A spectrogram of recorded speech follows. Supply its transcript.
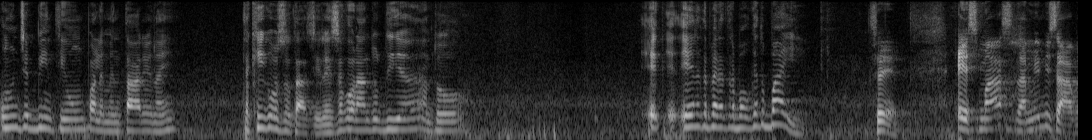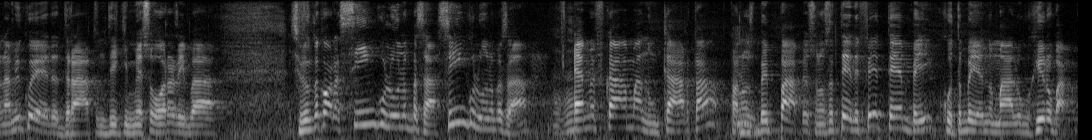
onde 21 parlamentares aí. Tá aqui como você está, ele agora ando dia, ando ele está para trabalho, que tu vai. Sim. Es mais, na minha visão, na minha coisa, drato, um dia que me hora riba. Se você agora cinco lunas passar, cinco lunas passar, é me ficar a uma carta para nós ver papel, se nós até de feito tempo, que também no malo, o Girobanco.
